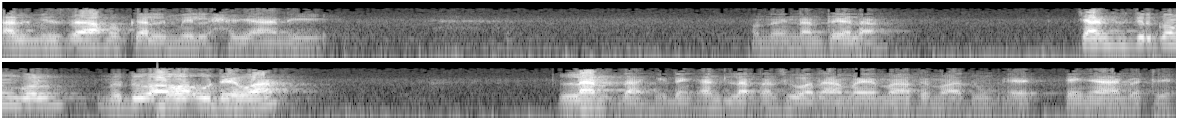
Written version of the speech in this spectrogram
almisahu kal milh yani onnoy nantela cantidirgol ngol no duwa wa'ude wa? Lanɗan iɗen andi lanɗan si waɗama e maafe ma ɗum e, e ñamete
